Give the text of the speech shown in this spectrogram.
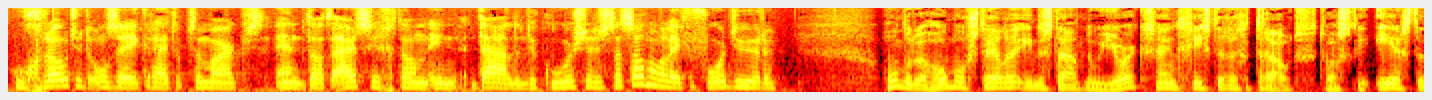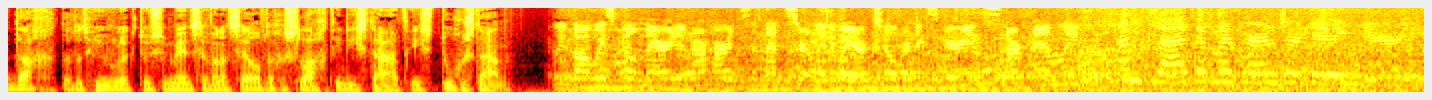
hoe groter de onzekerheid op de markt. En dat uitzicht dan in dalende koersen. Dus dat zal nog wel even voortduren. Honderden homostellen in de staat New York zijn gisteren getrouwd. Het was de eerste dag dat het huwelijk tussen mensen van hetzelfde geslacht in die staat is toegestaan. We've always felt married in our hearts and that's certainly the way our children experience our family. I'm glad that my parents are getting married.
